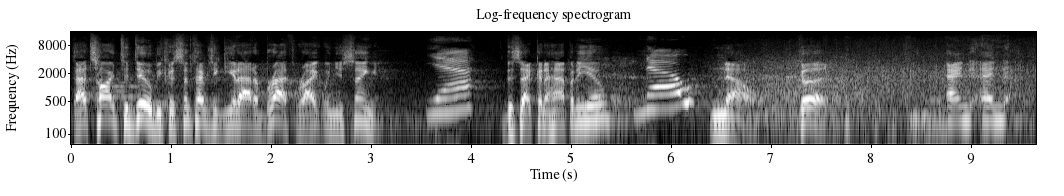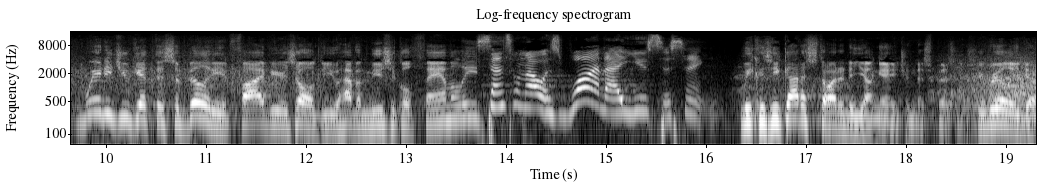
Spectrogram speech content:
That's hard to do because sometimes you can get out of breath, right, when you're singing. Yeah? Is that going to happen to you? No? No. Good. And and where did you get this ability at five years old? Do you have a musical family? Since when I was one, I used to sing. Because you got to start at a young age in this business. You really do.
